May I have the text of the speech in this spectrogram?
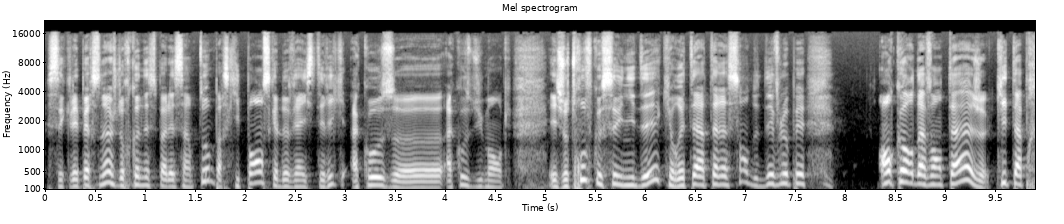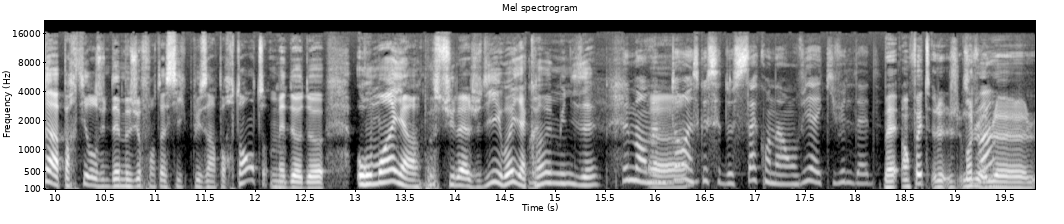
c'est que les personnages ne reconnaissent pas les symptômes parce qu'ils pensent qu'elle devient hystérique à cause, euh, à cause du manque. Et je trouve que c'est une idée qui aurait été intéressante de développer encore davantage, quitte après à partir dans une démesure fantastique plus importante, mais de, de au moins il y a un postulat. Je dis, ouais, il y a quand même une idée. Oui, mais en même Euh, temps, est-ce que c'est de ça qu'on a envie avec Evil Dead? Bah, en fait, le- moi, le,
